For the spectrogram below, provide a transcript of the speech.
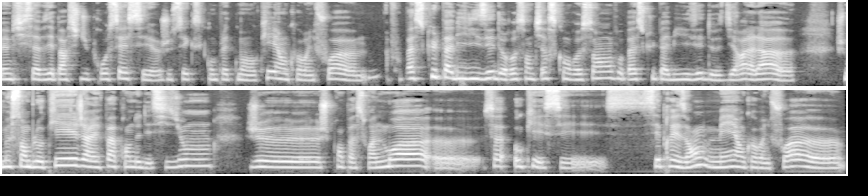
même si ça faisait partie du process et euh, je sais que c'est complètement ok. Encore une fois, euh, faut pas se culpabiliser de ressentir ce qu'on ressent, faut pas se culpabiliser de se dire oh là là, euh, je me sens bloqué, j'arrive pas à prendre de décision, je je prends pas soin de moi. ça, ok, c'est présent, mais encore une fois.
